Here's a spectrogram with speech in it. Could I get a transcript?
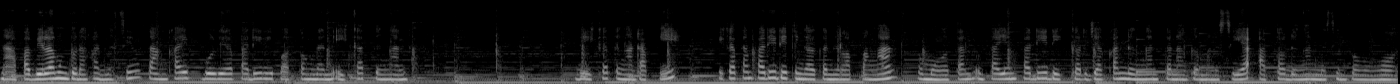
Nah, apabila menggunakan mesin, tangkai bulir padi dipotong dan diikat dengan diikat dengan rapi Ikatan padi ditinggalkan di lapangan, pemungutan untayan padi dikerjakan dengan tenaga manusia atau dengan mesin pemungut.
